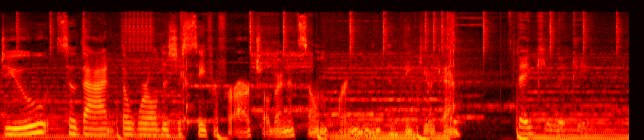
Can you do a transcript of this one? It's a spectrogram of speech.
do so that the world is just safer for our children. It's so important. And thank you again. Thank you, Nikki.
